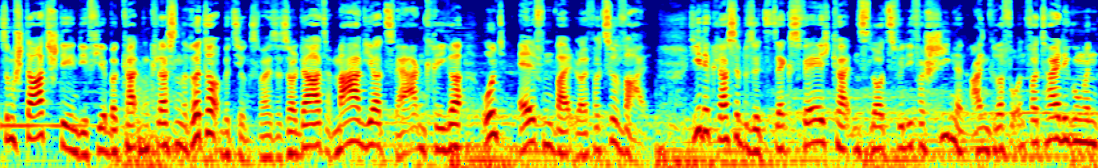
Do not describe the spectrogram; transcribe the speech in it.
Zum Start stehen die vier bekannten Klassen Ritter bzw. Soldat, Magier, Zwergenkrieger und Elfenwaldläufer zur Wahl. Jede Klasse besitzt sechs Fähigkeiten-Slots für die verschiedenen Angriffe und Verteidigungen,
